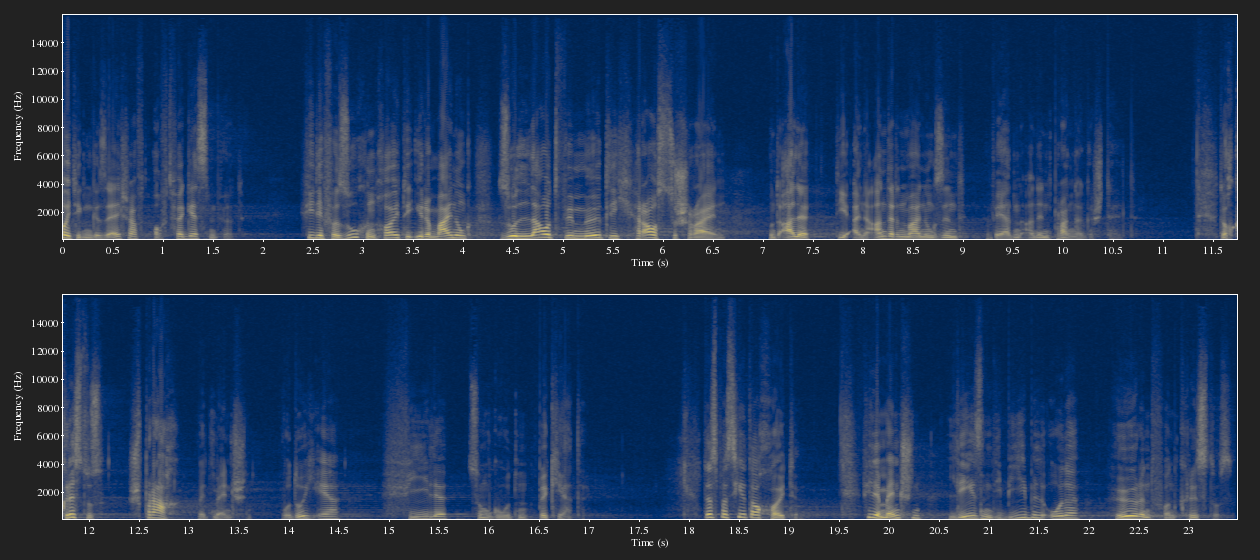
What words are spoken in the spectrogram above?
heutigen Gesellschaft oft vergessen wird. Viele versuchen heute ihre Meinung so laut wie möglich herauszuschreien und alle, die einer anderen Meinung sind, werden an den Pranger gestellt. Doch Christus sprach mit Menschen, wodurch er viele zum Guten bekehrte. Das passiert auch heute. Viele Menschen lesen die Bibel oder hören von Christus,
